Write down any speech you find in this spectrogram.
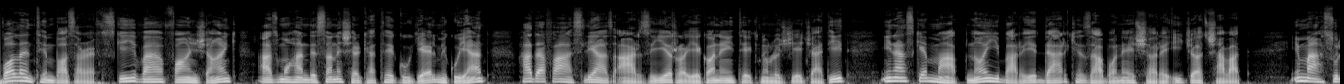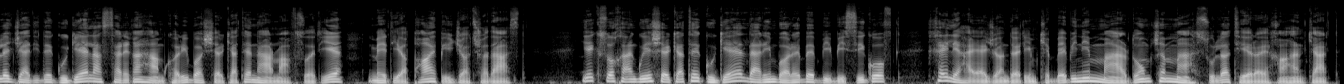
والنتین بازارفسکی و فان جانگ از مهندسان شرکت گوگل می‌گویند هدف اصلی از عرضه رایگان این تکنولوژی جدید این است که مبنایی برای درک زبان اشاره ایجاد شود. این محصول جدید گوگل از طریق همکاری با شرکت نرم افزاری مدیا پایپ ایجاد شده است. یک سخنگوی شرکت گوگل در این باره به بی بی سی گفت خیلی هیجان داریم که ببینیم مردم چه محصولاتی ارائه خواهند کرد.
